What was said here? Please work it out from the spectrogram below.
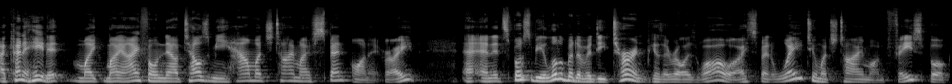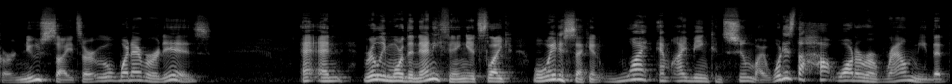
I kind of hate it. My, my iPhone now tells me how much time I've spent on it, right? And it's supposed to be a little bit of a deterrent because I realize, whoa, I spent way too much time on Facebook or news sites or whatever it is. And really, more than anything, it's like, well, wait a second, what am I being consumed by? What is the hot water around me that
